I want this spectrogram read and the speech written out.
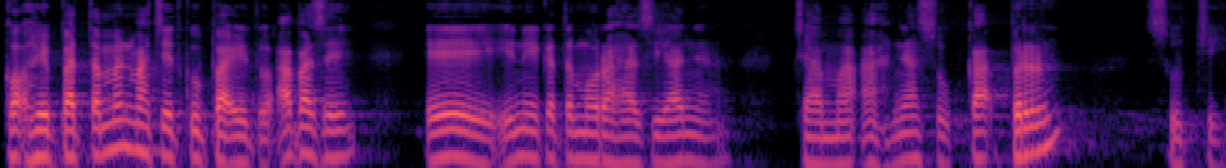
Kok hebat teman Masjid Kuba itu? Apa sih? Eh, ini ketemu rahasianya. Jamaahnya suka bersuci.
